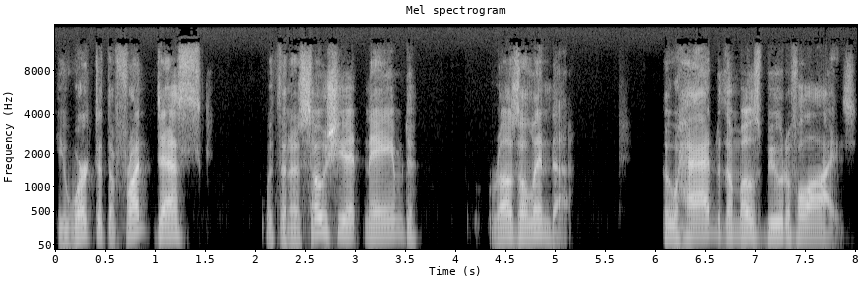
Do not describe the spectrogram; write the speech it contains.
He worked at the front desk with an associate named Rosalinda, who had the most beautiful eyes.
